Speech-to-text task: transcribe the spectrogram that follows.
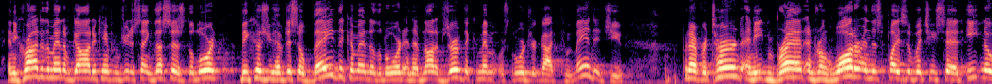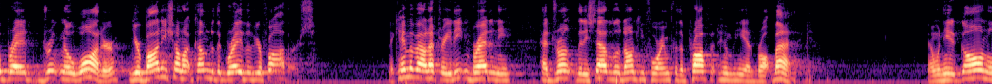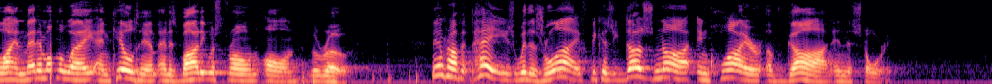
And he cried to the man of God who came from Judah, saying, Thus says the Lord, because you have disobeyed the command of the Lord and have not observed the commandment which the Lord your God commanded you, but have returned and eaten bread and drunk water in this place of which he said, Eat no bread, drink no water, your body shall not come to the grave of your fathers. And it came about after he had eaten bread and he had drunk that he saddled a donkey for him for the prophet whom he had brought back. And when he had gone, a lion met him on the way and killed him, and his body was thrown on the road. The prophet pays with his life because he does not inquire of God in this story.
